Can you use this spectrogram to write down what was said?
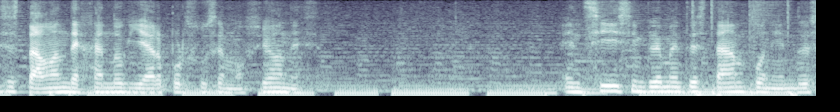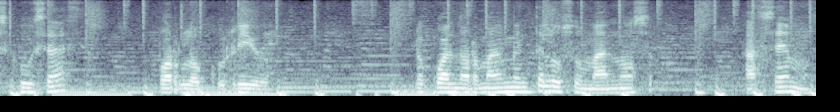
se estaban dejando guiar por sus emociones. En sí simplemente estaban poniendo excusas por lo ocurrido. Lo cual normalmente los humanos hacemos.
